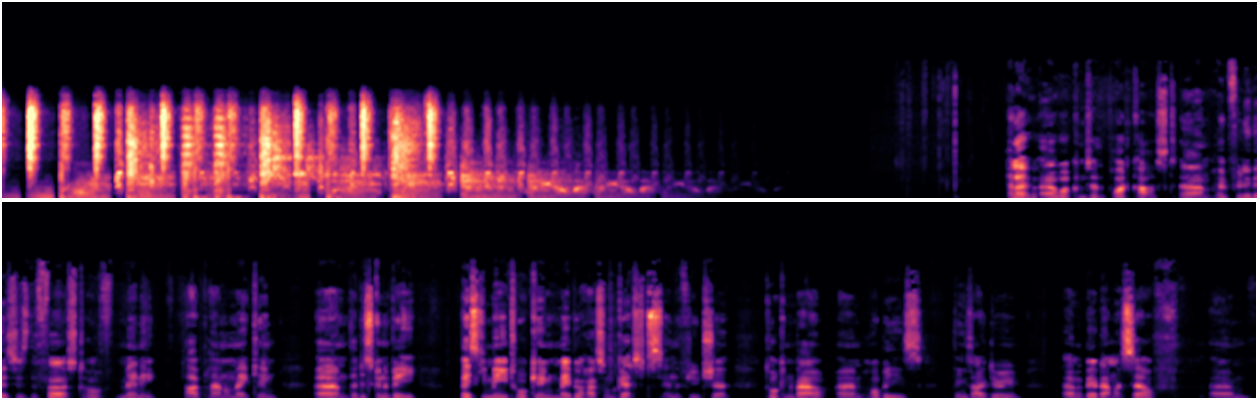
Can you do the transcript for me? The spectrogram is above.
Hello, uh, welcome to the podcast. Um, hopefully, this is the first of many that I plan on making. Um, they're just going to be basically me talking. Maybe I'll have some guests in the future talking about um, hobbies, things that I do, um, a bit about myself, um,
